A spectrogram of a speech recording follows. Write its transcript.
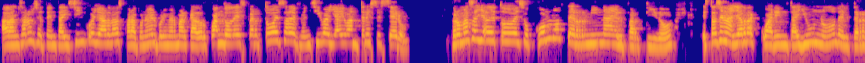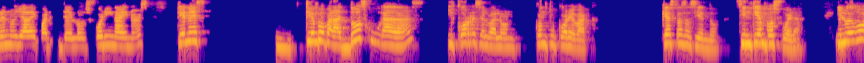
avanzaron 75 yardas para poner el primer marcador. Cuando despertó esa defensiva ya iban 13-0. Pero más allá de todo eso, ¿cómo termina el partido? Estás en la yarda 41 del terreno ya de, de los 49ers. Tienes tiempo para dos jugadas y corres el balón con tu coreback. ¿Qué estás haciendo? Sin tiempos fuera. Y luego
